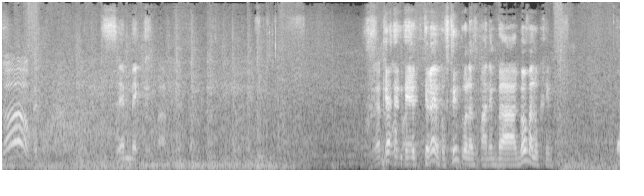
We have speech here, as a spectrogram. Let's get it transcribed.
לא! איזה כן. הם, אה, תראה, הם קופצים כל הזמן, הם בגובה לוקחים. יא,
